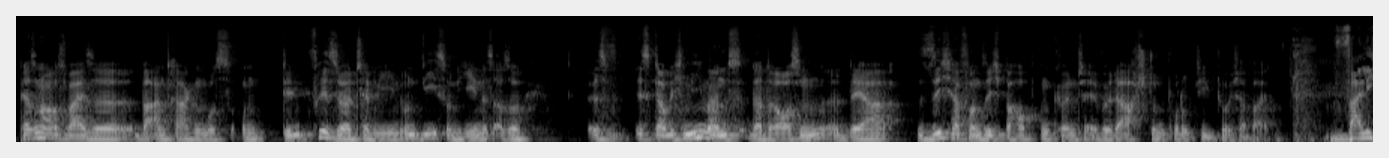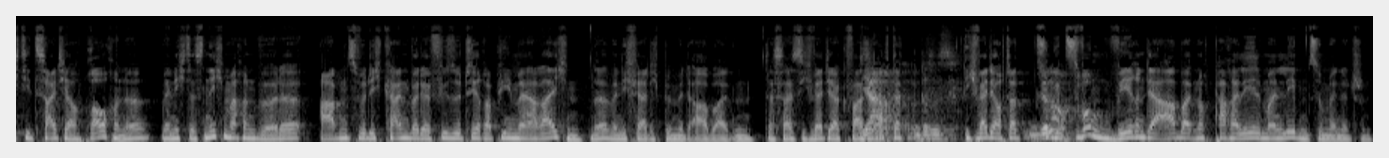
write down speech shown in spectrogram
Personalausweise beantragen muss und den Friseurtermin und dies und jenes. Also es ist, glaube ich, niemand da draußen, der sicher von sich behaupten könnte, er würde acht Stunden produktiv durcharbeiten. Weil ich die Zeit ja auch brauche, ne? Wenn ich das nicht machen würde, abends würde ich keinen bei der Physiotherapie mehr erreichen, ne? Wenn ich fertig bin mit Arbeiten. Das heißt, ich werde ja quasi ja, auch, da, ich werde ja auch dazu genau. gezwungen, während der Arbeit noch parallel mein Leben zu managen.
